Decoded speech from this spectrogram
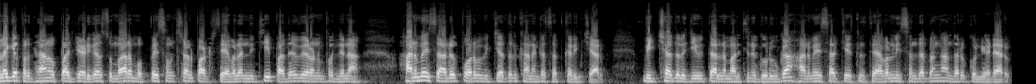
అలాగే ప్రధాన ఉపాధ్యాయుడిగా సుమారు ముప్పై సంవత్సరాల పాటు సేవలందించి పదవి విరమణ పొందిన హనుమయ్య సారు పూర్వ విద్యార్థులు ఘనంగా సత్కరించారు. విద్యార్థుల జీవితాలను మరిచిన గురువుగా హనుమయ్య సార్ చేసిన సేవలను ఈ సందర్భంగా అందరూ కొనియాడారు.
